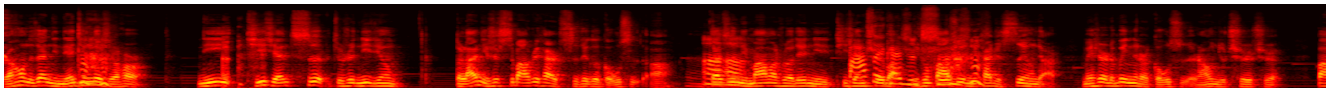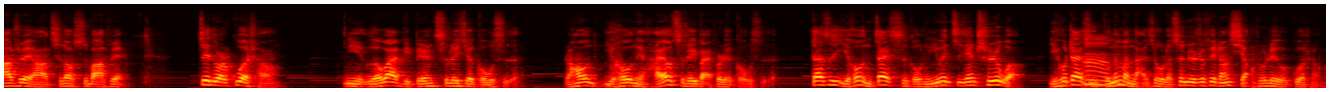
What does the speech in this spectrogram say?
然后呢，在你年轻的时候，你提前吃，就是你已经本来你是十八岁开始吃这个狗屎啊，嗯但是你嗯妈妈说的，你提前吃吧，你从吃八岁 你开始适应点儿，没事儿的喂那点儿狗屎，然后你就吃吃，八岁啊吃到十八岁，这段过程，你额外比别人吃了一些狗屎，然后以后呢还要吃这一百份的狗屎，但是以后你再吃狗屎，因为你之前吃过，以后再吃不那么难受了，甚至是非常享受这个过程。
